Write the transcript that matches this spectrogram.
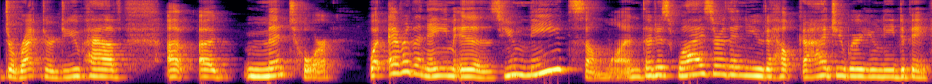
director? Do you have a, a mentor? Whatever the name is, you need someone that is wiser than you to help guide you where you need to be.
